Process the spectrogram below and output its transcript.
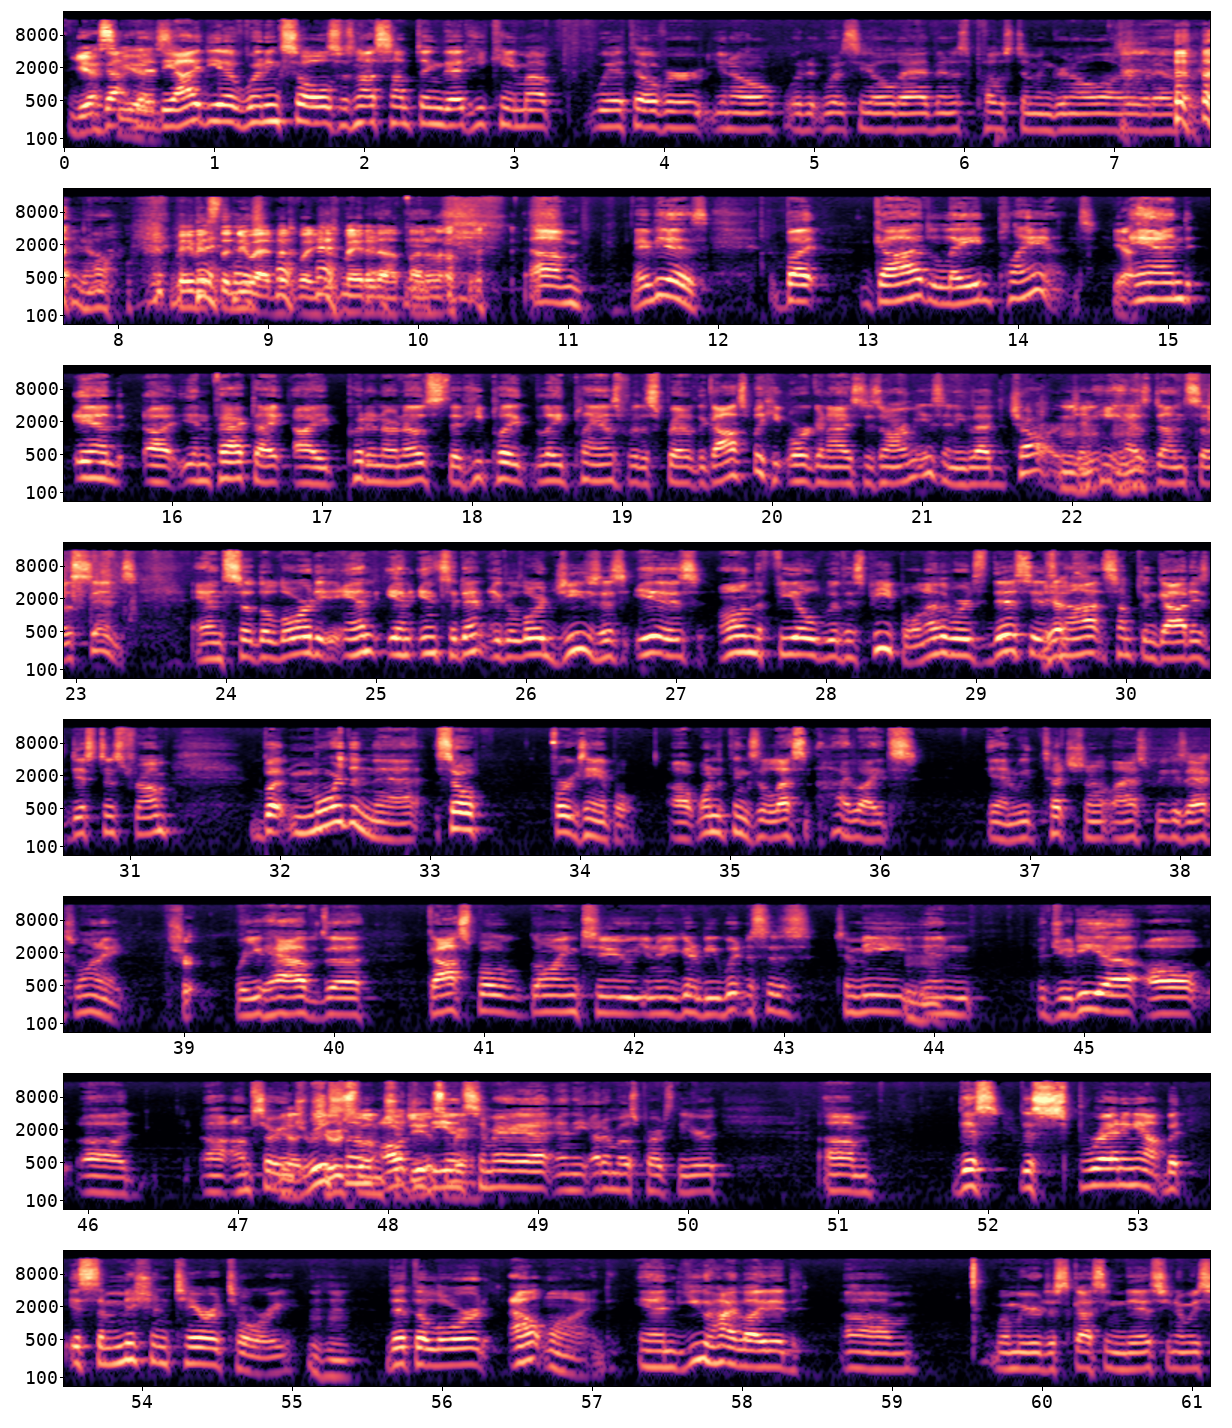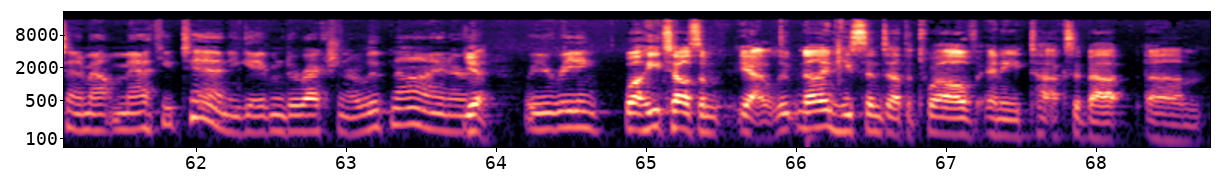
Yes, God- he the, is. the idea of winning souls was not something that he came up with over, you know, what, what's the old Adventist postum and granola or whatever, you know. Maybe it's the new Adventist when you just made it up. I don't know. Um, maybe it is, but God laid plans, Yes. and and uh, in fact, I, I put in our notes that he played, laid plans for the spread of the gospel. He organized his armies and he led the charge, and Mm-hmm, he has done so since. And so the Lord, and, and incidentally, the Lord Jesus is on the field with his people. In other words, this is Yes. not something God is distanced from, but more than that. So, for example, uh, one of the things the lesson highlights, and we touched on it last week, is Acts one eight Sure. where you have the gospel going to you know you're going to be witnesses to me Mm-hmm. in Judea all uh, uh, I'm sorry Yeah, Jerusalem, Jerusalem, all Judea, Judea and Samaria. Samaria and the uttermost parts of the earth um, this this spreading out but it's the mission territory Mm-hmm. that the Lord outlined and you highlighted um, when we were discussing this you know we sent him out in Matthew 10 he gave him direction or Luke 9 or Yeah. where you're reading Well, he tells them, yeah, Luke 9, he sends out the 12, and he talks about um,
